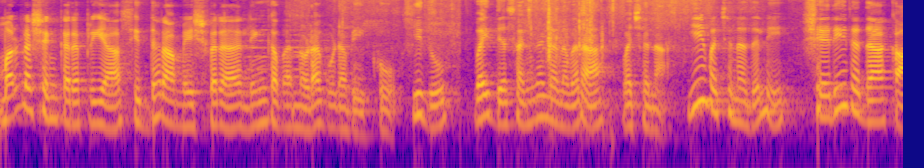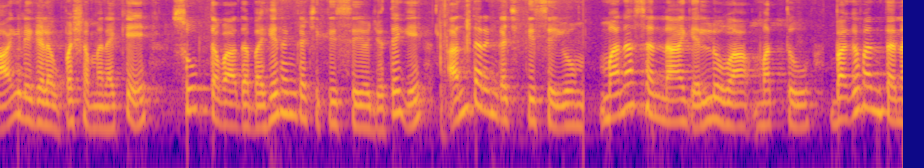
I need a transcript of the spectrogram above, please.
ಮರುಳಶಂಕರ ಪ್ರಿಯ ಸಿದ್ದರಾಮೇಶ್ವರ ಲಿಂಗವನ್ನೊಡಗೂಡಬೇಕು. ಇದು ವೈದ್ಯ ಸಂಗಣ್ಣನವರ ವಚನ. ಈ ವಚನದಲ್ಲಿ ಶರೀರದ ಕಾಯಿಲೆಗಳ ಉಪಶಮನಕ್ಕೆ ಸೂಕ್ತವಾದ ಬಹಿರಂಗ ಚಿಕಿತ್ಸೆಯ ಜೊತೆಗೆ ಅಂತರಂಗ ಚಿಕಿತ್ಸೆಯು ಮನಸ್ಸನ್ನ ಗೆಲ್ಲುವ ಮತ್ತು ಭಗವಂತನ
